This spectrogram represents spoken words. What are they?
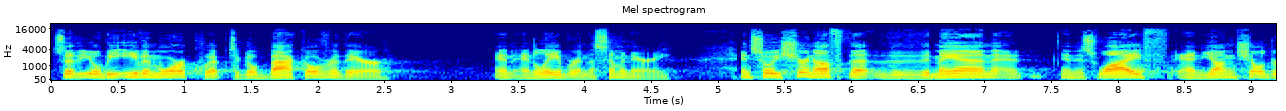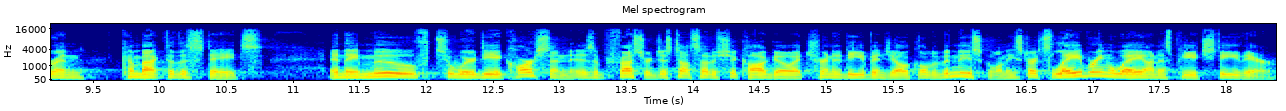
so that you'll be even more equipped to go back over there and, and labor in the seminary. And so, sure enough, the, the, man and, and, his wife and young children come back to the States, and they move to where D.A. Carson is a professor just outside of Chicago at Trinity Evangelical Divinity School. And he starts laboring away on his PhD there.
